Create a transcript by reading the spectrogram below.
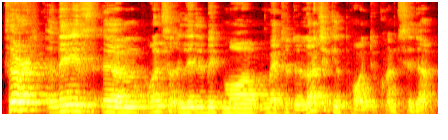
Third, there is um, also a little bit more methodological point to consider.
